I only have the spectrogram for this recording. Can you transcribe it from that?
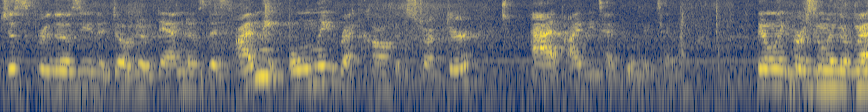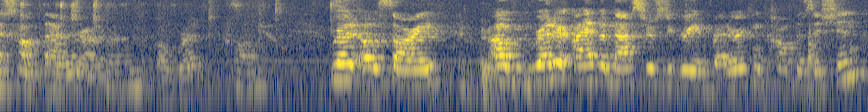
just for those of you that don't know, Dan knows this, I'm the only rhet comp instructor at Ivy Tech Bloomington. The only person with a rhet comp background. A rent con? Red, oh, sorry. Um, rhetoric, I have a master's degree in rhetoric and composition,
